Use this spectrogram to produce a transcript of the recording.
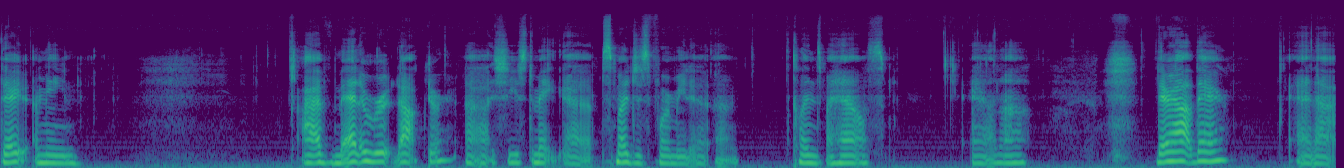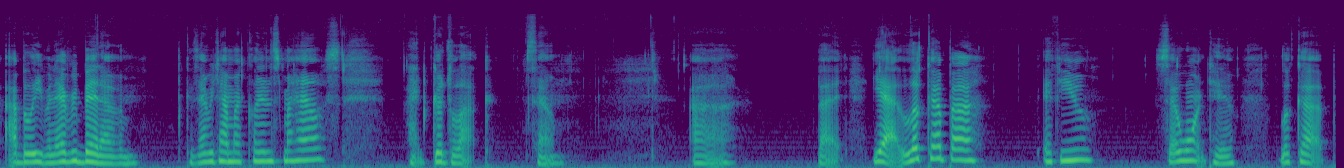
they i mean i've met a root doctor uh, she used to make uh, smudges for me to uh, cleanse my house and uh they're out there, and I, I believe in every bit of them. Because every time I cleansed my house, I had good luck. So, uh, but yeah, look up, uh, if you so want to, look up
